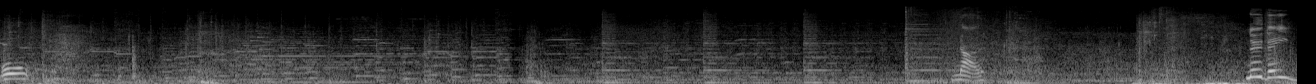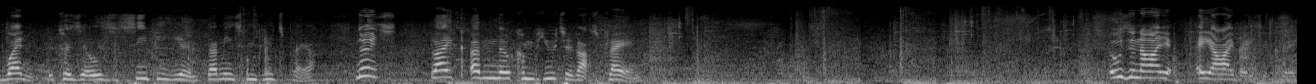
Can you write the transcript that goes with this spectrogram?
well No. No, they went because it was CPU. That means computer player. No, it's like um the computer that's playing. It was an AI basically.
